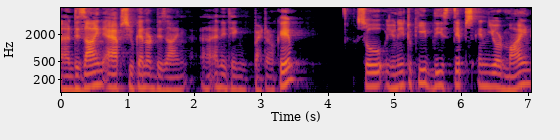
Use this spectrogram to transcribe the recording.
uh, design apps you cannot design uh, anything better okay? So you need to keep these tips in your mind.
